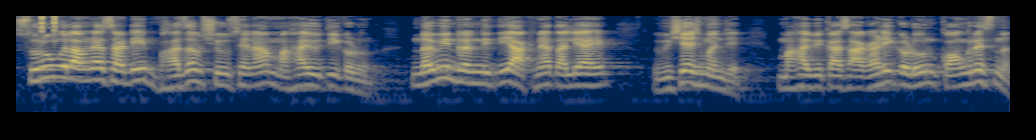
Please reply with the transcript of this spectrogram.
सुरुंग लावण्यासाठी भाजप शिवसेना महायुतीकडून नवीन रणनीती आखण्यात आली आहे. विशेष म्हणजे महाविकास आघाडीकडून काँग्रेसनं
